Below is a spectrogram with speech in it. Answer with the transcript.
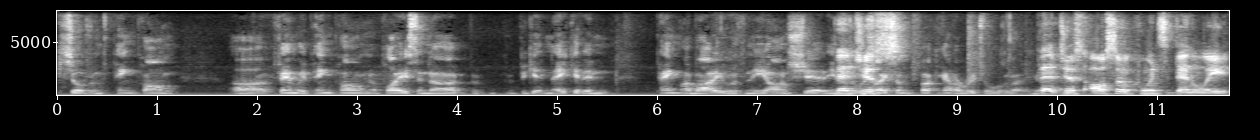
children's ping pong, uh, family ping pong place and uh, b- get naked and paint my body with neon shit. You know, That it looks like just- some fucking kind of rituals about it. that just also coincidentally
